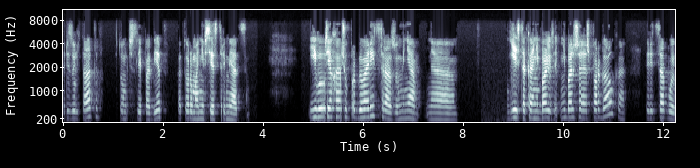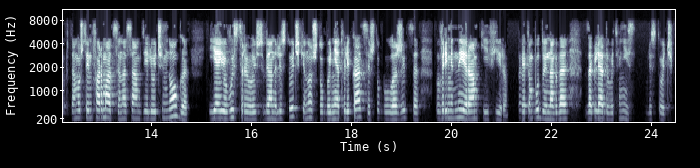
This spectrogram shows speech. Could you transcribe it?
результатов, в том числе побед, к которым они все стремятся. И вот я хочу проговорить сразу, у меня э, есть такая небольшая шпаргалка перед собой, потому что информации на самом деле очень много, я ее выстроила у себя на листочке, но чтобы не отвлекаться и чтобы уложиться во временные рамки эфира. Поэтому буду иногда заглядывать вниз в листочек.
